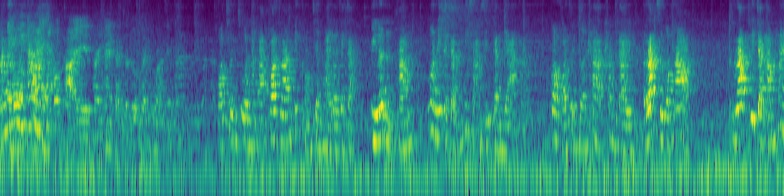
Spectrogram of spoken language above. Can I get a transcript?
มันไม่ยุ่ยอ้ายอะเขาถ่ายถ่ายง่ายถ่ายสะดวกถ่ายทุกวันเนี่ยขอเชิญชวนนะคะคอร์สล้างพิษของเชียงใหม่เราจะจัดปีละหนึ่งครั้งงวดนี้จะจัดวันที่ 30 กันยาค่ะ ก็ขอเชิญชวนถ้าท่านใดรักสุขภาพ รักที่จะทำให้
